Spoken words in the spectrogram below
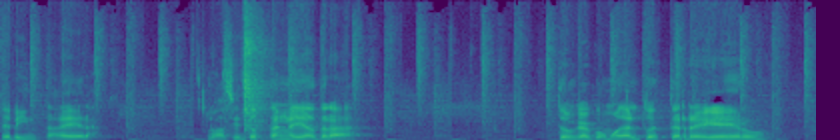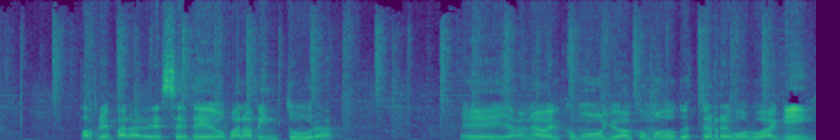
de pintadera. Los asientos están ahí atrás. Tengo que acomodar todo este reguero para preparar el seteo para la pintura. Eh, ya van a ver cómo yo acomodo todo este revolú aquí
